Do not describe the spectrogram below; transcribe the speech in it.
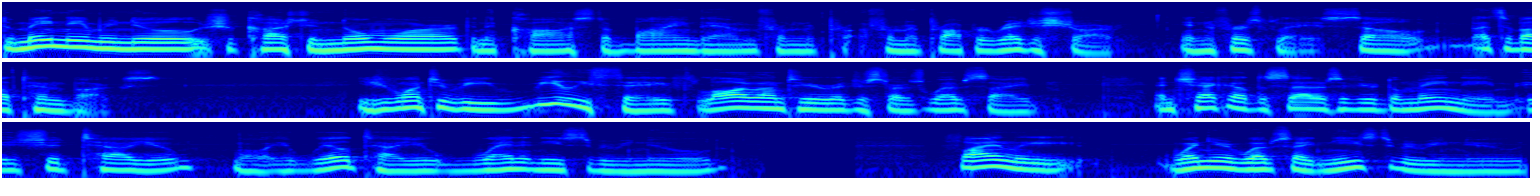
Domain name renewal should cost you no more than the cost of buying them from the pro- from a proper registrar in the first place. So that's about ten bucks. If you want to be really safe, log on to your registrar's website and check out the status of your domain name. It should tell you, well, it will tell you when it needs to be renewed Finally, when your website needs to be renewed,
